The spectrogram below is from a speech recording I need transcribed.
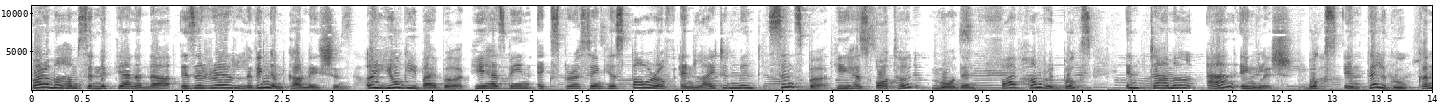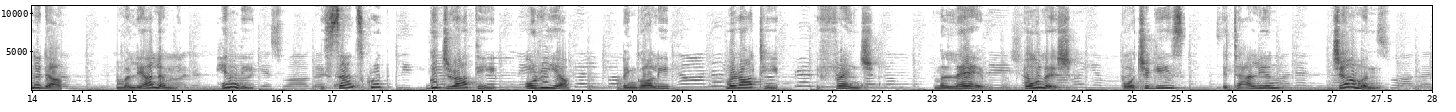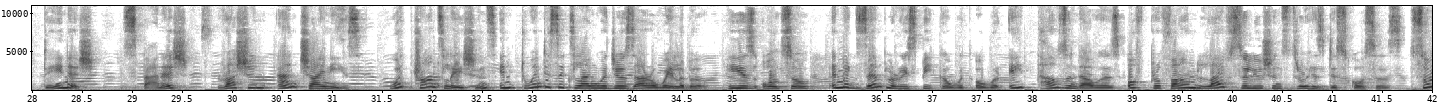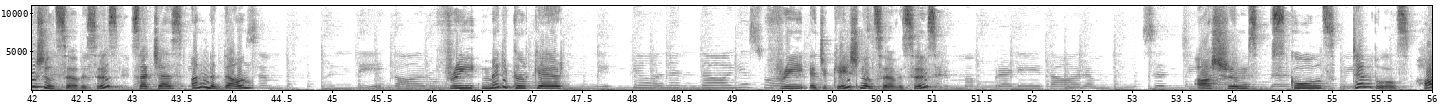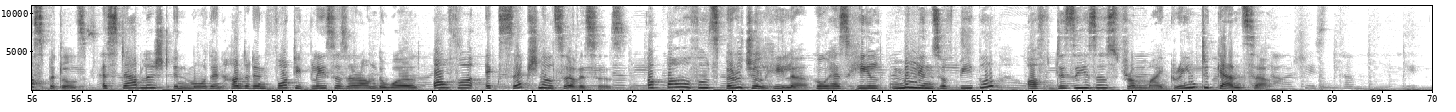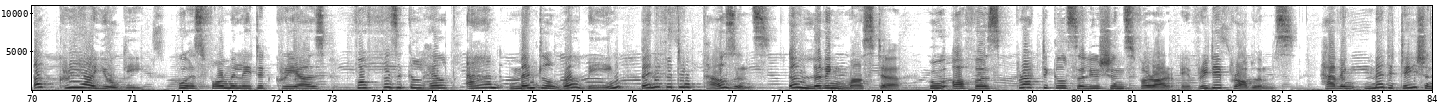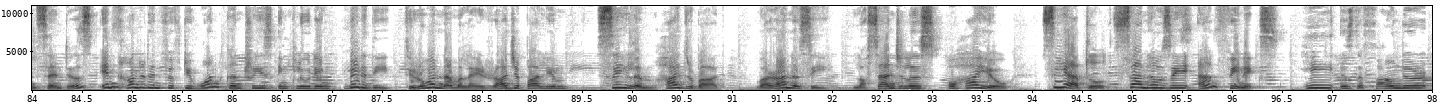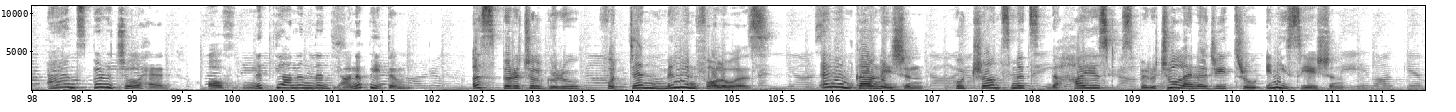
Paramahamsa Nithyananda is a rare living incarnation, a yogi by birth. He has been expressing his power of enlightenment since birth. He has authored more than 500 books in Tamil and English, books in Telugu, Kannada, Malayalam, Hindi, Sanskrit, Gujarati, Oriya, Bengali, Marathi, French, Malay, Polish, Portuguese, Italian, German, Danish, Spanish, Russian, and Chinese. With translations in 26 languages are available. He is also an exemplary speaker with over 8,000 hours of profound life solutions through his discourses. Social services such as Annadan, free medical care, free educational services, ashrams, schools, temples, hospitals, established in more than 140 places around the world, offer exceptional services. A powerful spiritual healer who has healed millions of people of diseases from migraine to cancer. A Kriya Yogi who has formulated Kriyas for physical health and mental well being, benefiting thousands. A living master who offers practical solutions for our everyday problems. Having meditation centers in 151 countries, including Bidadi, Tiruvannamalai, Rajapalyam, Salem, Hyderabad, Varanasi, Los Angeles, Ohio, Seattle, San Jose, and Phoenix. He is the founder and spiritual head of Nithyananda Dhyanapitham, a spiritual guru for 10 million followers, an incarnation who transmits the highest spiritual energy through initiation,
